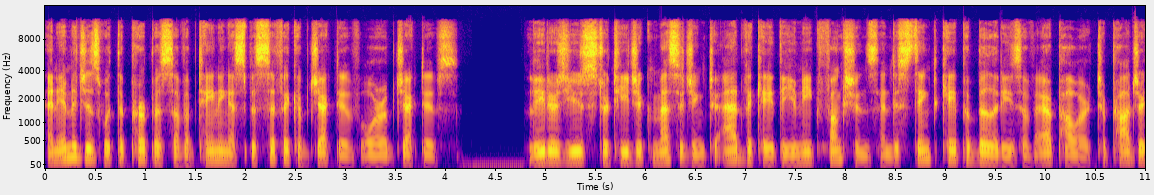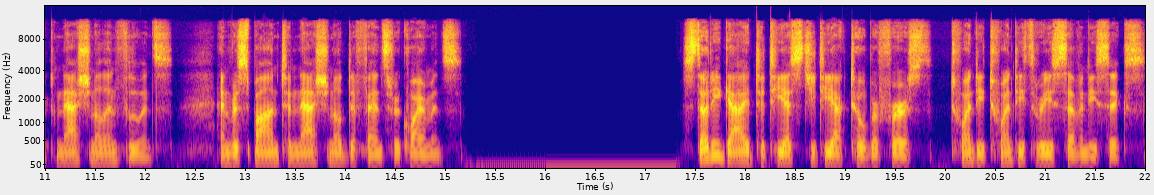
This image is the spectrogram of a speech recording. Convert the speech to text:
and images with the purpose of obtaining a specific objective or objectives. Leaders use strategic messaging to advocate the unique functions and distinct capabilities of air power to project national influence and respond to national defense requirements. Study Guide to TSGT October 1st, 2023 76.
